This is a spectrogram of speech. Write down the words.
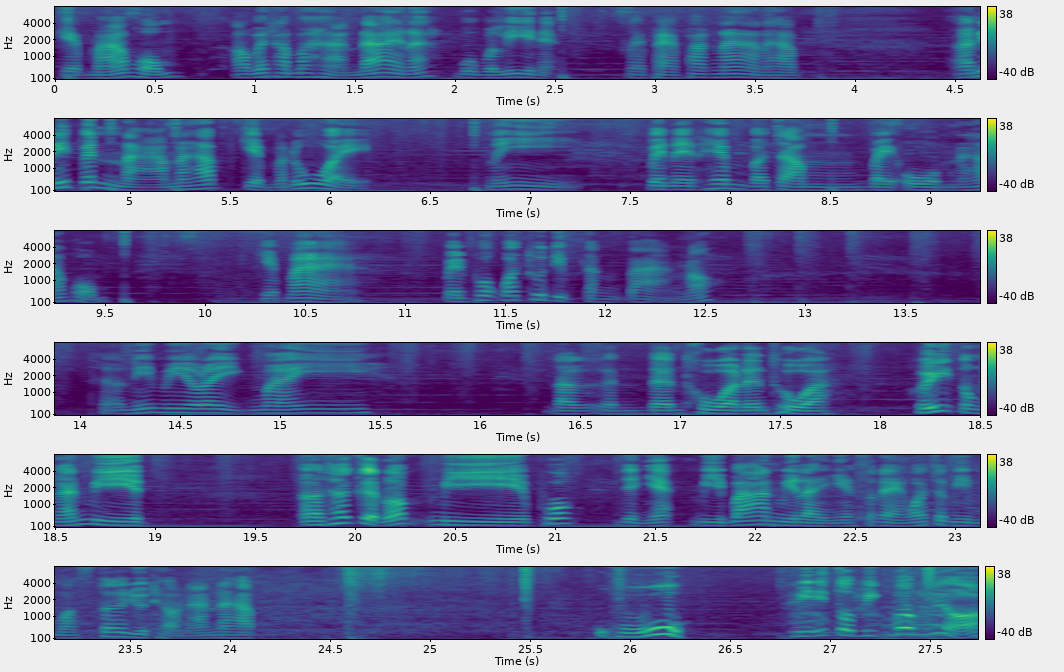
เก็บมาผมเอาไปทำอาหารได้นะบูเบอรี่เนี่ยในแพงภาคหน้านะครับ อันนี้เป็นหนามนะครับ เก็บมาด้วย นี่ เป็นไอเทมประจำไบโอมนะครับผม เก็บมาเป็นพวกวัตถุดิบต่างๆ เนาะแถวนี้มีอะไรอีกไหมเดินเดินทัวร์เดินทัวร์เฮ้ย ตรงนั้นมีเออถ้าเกิดว่ามีพวกอย่างเงี้ยมีบ้านมีอะไรอย่างเงี้ยแสดงว่าจะมีมอนสเตอร์อยู่แถวนั้นนะครับโอ้โหมีไอตัวบิ๊กเบิ้มด้วยเหรอ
